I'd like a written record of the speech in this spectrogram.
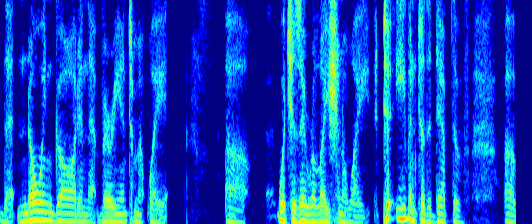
that knowing god in that very intimate way uh, which is a relational way to even to the depth of uh,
